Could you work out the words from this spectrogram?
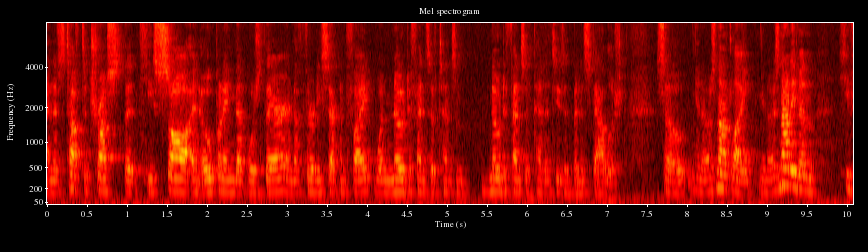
and it's tough to trust that he saw an opening that was there in a 30 second fight when no defensive ten- no defensive tendencies had been established. So you know, it's not like you know, it's not even he.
